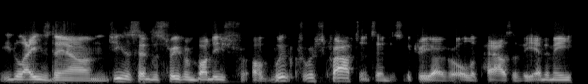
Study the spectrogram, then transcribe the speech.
he lays down, Jesus sends us free from bondage of witchcraft and sends us victory over all the powers of the enemy,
